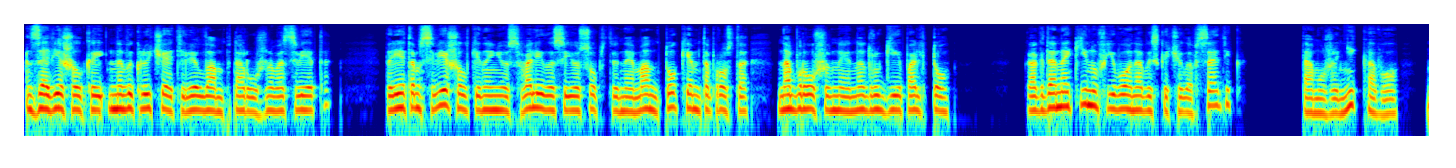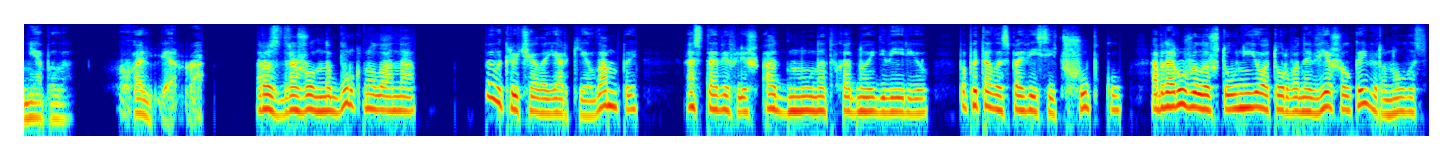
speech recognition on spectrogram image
за вешалкой на выключателе ламп наружного света — при этом с вешалки на нее свалилось ее собственное манто, кем-то просто наброшенное на другие пальто. Когда, накинув его, она выскочила в садик, там уже никого не было. «Холера!» — раздраженно буркнула она, выключала яркие лампы, оставив лишь одну над входной дверью, попыталась повесить шубку, обнаружила, что у нее оторвана вешалка, и вернулась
